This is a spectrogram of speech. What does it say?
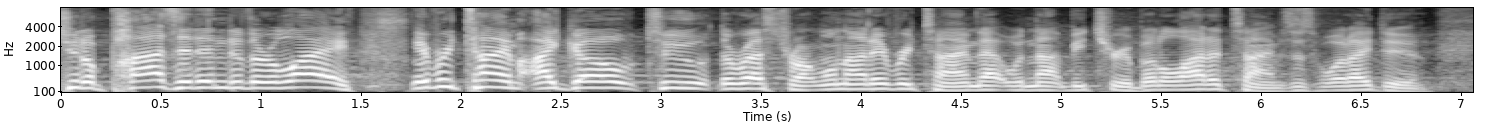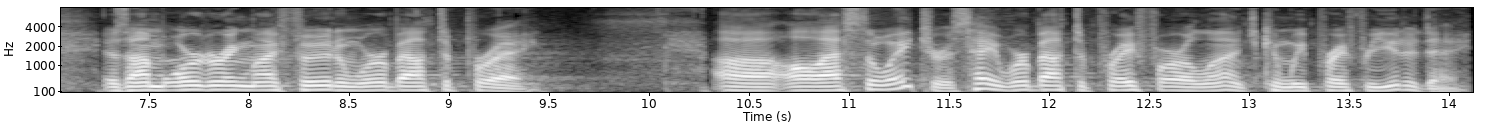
to deposit into their life. Every time I go to the restaurant, well, not every time, that would not be true, but a lot of times is what I do. Is I'm ordering my food and we're about to pray. Uh, I'll ask the waitress, hey, we're about to pray for our lunch. Can we pray for you today?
